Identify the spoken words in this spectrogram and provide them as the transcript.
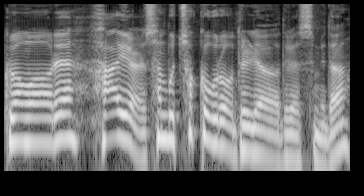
크로멀의 Higher 3부 첫 곡으로 들려드렸습니다.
